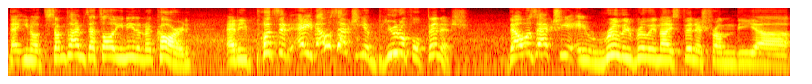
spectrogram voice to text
that you know. Sometimes that's all you need in a card, and he puts it. Hey, that was actually a beautiful finish. That was actually a really really nice finish from the uh,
